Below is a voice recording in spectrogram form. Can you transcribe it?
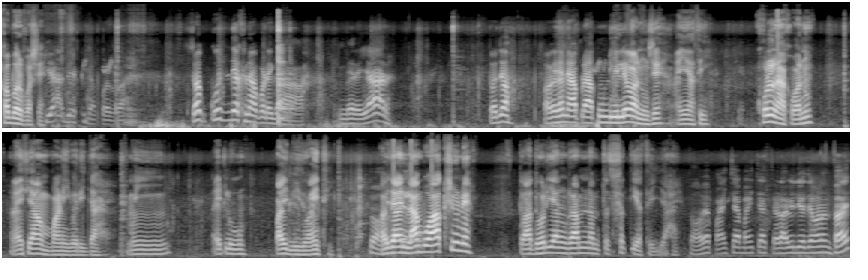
ખબર પડશે क्या देखना पड़ रहा है सब कुछ देखना पड़ेगा मेरे યાર તો જો હવે છે ને આપણે આ કુંડી લેવાનું છે અહીંયાથી ખોલ નાખવાનું અને અહીંથી આમ પાણી વરી જાય મી એટલું પાઈ લીધું અહીંથી તો હવે જાય લાંબુ આંકશું ને તો આ ધોરિયાનું રામ નામ તો સત્ય થઈ જાય તો હવે પાંચા પાંચા ચડાવી લ્યો દેવાનંદ ભાઈ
